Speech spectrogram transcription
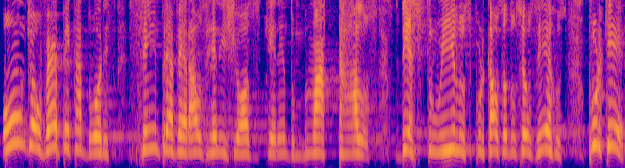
Onde houver pecadores, sempre haverá os religiosos querendo matá-los, destruí-los por causa dos seus erros. Por quê?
